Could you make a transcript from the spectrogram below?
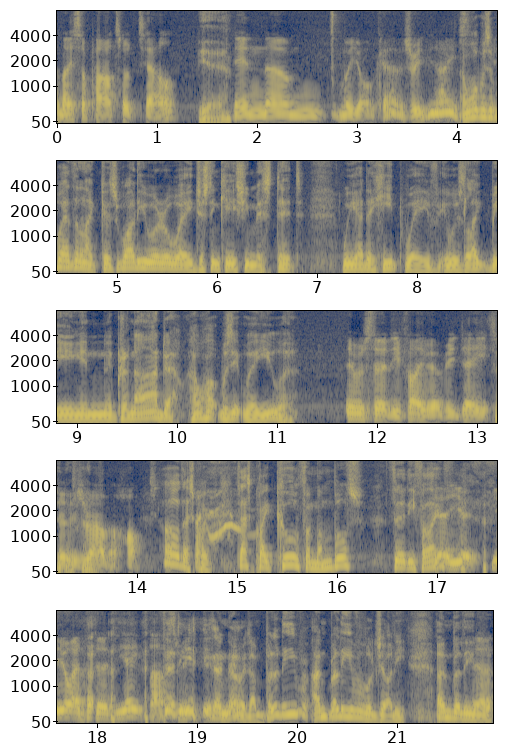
a nice apart hotel yeah. in um, Mallorca. It was really nice. And what was the weather like? Because while you were away, just in case you missed it, we had a heat wave. It was like being in Granada. How hot was it where you were? It was 35 every day, so it was rather hot. Oh, that's quite that's quite cool for Mumbles. Thirty-five. Yeah, you, you had 38 last week. 38. I know it's unbelievable, unbelievable, Johnny, unbelievable.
